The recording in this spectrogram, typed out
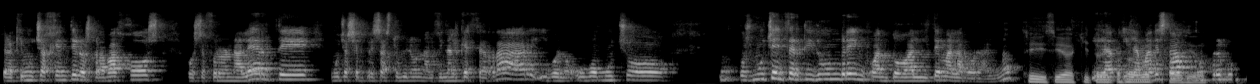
pero aquí mucha gente, los trabajos pues se fueron alerte, muchas empresas tuvieron al final que cerrar y bueno, hubo mucho, pues mucha incertidumbre en cuanto al tema laboral, ¿no? Sí, sí, aquí también. Y la, y la madre estaba muy preocupada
